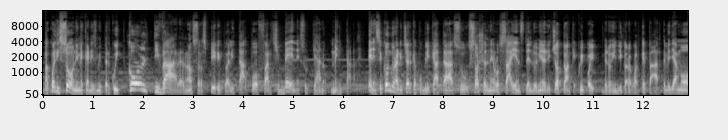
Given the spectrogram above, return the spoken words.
Ma quali sono i meccanismi per cui coltivare la nostra spiritualità può farci bene sul piano mentale? Bene, secondo una ricerca pubblicata su Social Neuroscience del 2018, anche qui poi ve lo indico da qualche parte, vediamo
